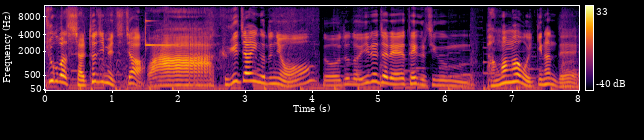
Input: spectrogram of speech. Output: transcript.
주고받아서 잘 터지면 진짜 와 그게 짱이거든요. 저, 저도 이래저래 deck을 지금 방황하고 있긴 한데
